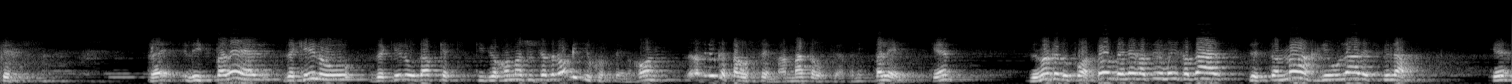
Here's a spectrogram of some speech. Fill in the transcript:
כן. להתפלל זה כאילו, זה כאילו דווקא כביכול משהו שאתה לא בדיוק עושה, נכון? זה לא בדיוק אתה עושה, מה, מה אתה עושה? אתה מתפלל, כן? ומה כתוב פה? הטוב בעיני רצוי, אומרים חז"ל, זה שמח גאולה לתפילה. כן?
